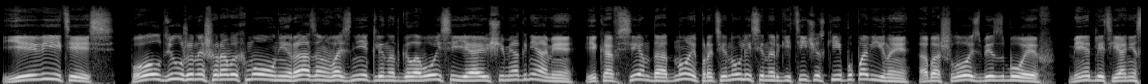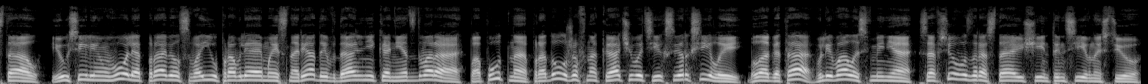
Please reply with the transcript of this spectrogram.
«Явитесь!» Полдюжины шаровых молний разом возникли над головой сияющими огнями, и ко всем до одной протянулись энергетические пуповины, обошлось без сбоев. Медлить я не стал, и усилием воли отправил свои управляемые снаряды в дальний конец двора, попутно продолжив накачивать их сверхсилой, благо та вливалась в меня со все возрастающей интенсивностью.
